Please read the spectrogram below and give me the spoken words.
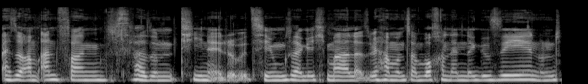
also am Anfang, es war so eine Teenager-Beziehung, sage ich mal. Also wir haben uns am Wochenende gesehen und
